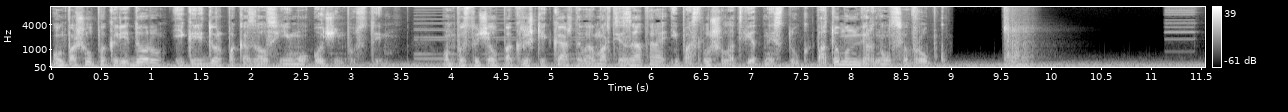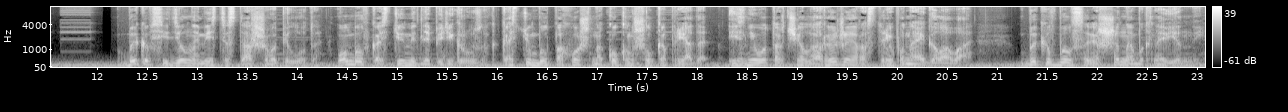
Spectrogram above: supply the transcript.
Он пошел по коридору, и коридор показался ему очень пустым. Он постучал по крышке каждого амортизатора и послушал ответный стук. Потом он вернулся в рубку. Быков сидел на месте старшего пилота. Он был в костюме для перегрузок. Костюм был похож на кокон шелкопряда. Из него торчала рыжая растрепанная голова. Быков был совершенно обыкновенный,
